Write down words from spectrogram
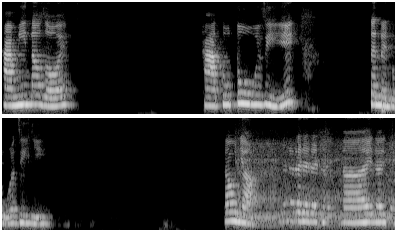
Hà Min đâu rồi? Hà Tu Tu cái gì ý? tên đầy đủ là gì nhỉ? Đâu nhở đây đây đây đây đây đây đây.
